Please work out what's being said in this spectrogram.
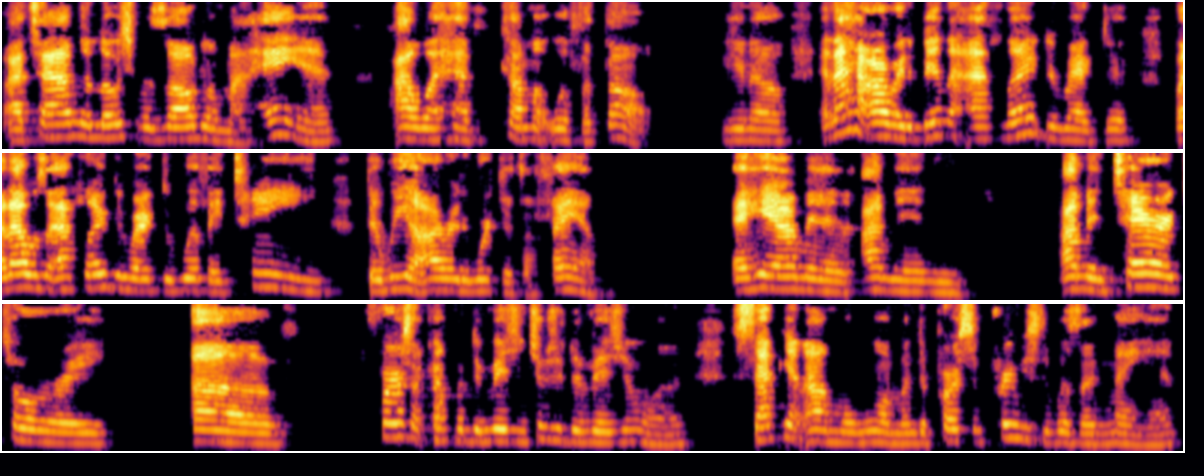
By the time the lotion was dissolved on my hand, I would have come up with a thought, you know. And I had already been an athletic director, but I was an athletic director with a team that we already worked as a family. And here I'm in, I'm in, I'm in territory of first I come from division two to division one. Second, I'm a woman. The person previously was a man,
